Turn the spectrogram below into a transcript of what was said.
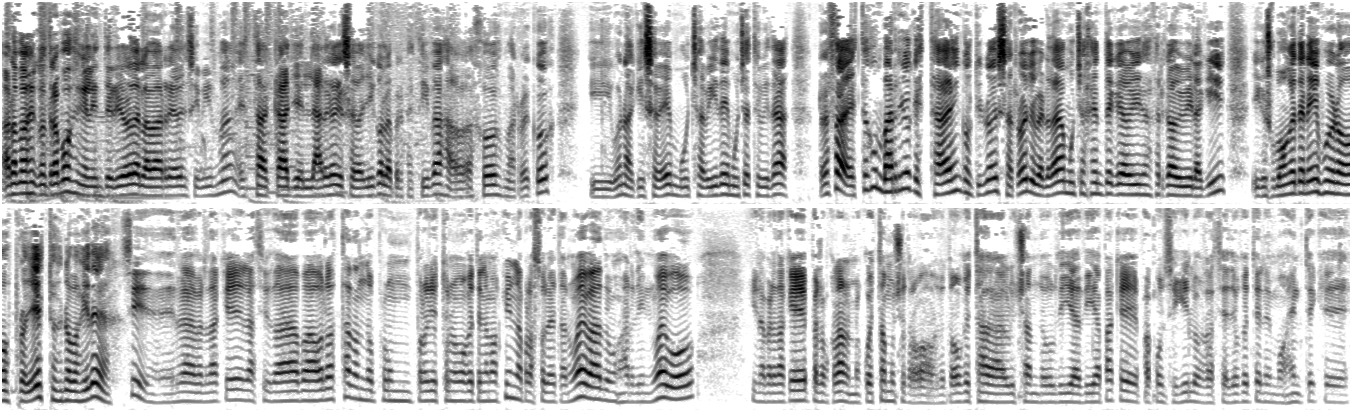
Ahora nos encontramos en el interior de la barriada en sí misma, esta calle larga que se ve allí con la perspectiva abajo Marruecos y bueno, aquí se ve mucha vida y mucha actividad. Rafa, este es un barrio que está en continuo desarrollo, ¿verdad? Mucha gente que habéis acercado a vivir aquí y que supongo que tenéis buenos proyectos y nuevas ideas. Sí, eh, la verdad que la ciudad ahora está dando por un proyecto nuevo que tenemos aquí, una plazoleta nueva, de un jardín nuevo y la verdad que, pero claro, me cuesta mucho trabajo. Yo tengo que estar luchando día a día para que para conseguirlo. Gracias a Dios que tenemos gente que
